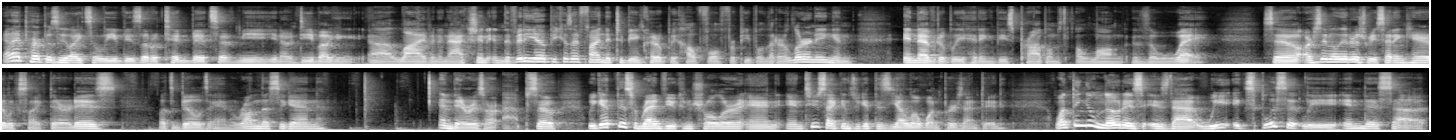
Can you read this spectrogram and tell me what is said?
And I purposely like to leave these little tidbits of me, you know, debugging uh, live and in action in the video because I find it to be incredibly helpful for people that are learning and inevitably hitting these problems along the way. So our simulator is resetting here. Looks like there it is. Let's build and run this again and there is our app. So we get this red view controller and in two seconds we get this yellow one presented. One thing you'll notice is that we explicitly in this uh,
